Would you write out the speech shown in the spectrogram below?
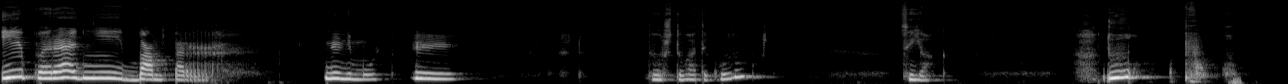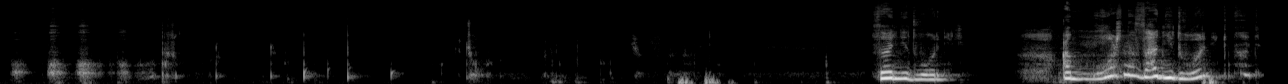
і передній бампер. Не, не можна. Е. Налаштувати кузов можна? Це як? Ду. Задні дворники. А можна задні дворники навіть?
